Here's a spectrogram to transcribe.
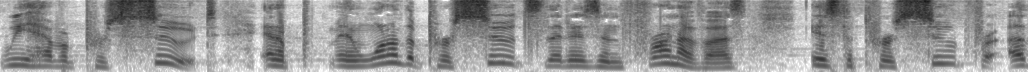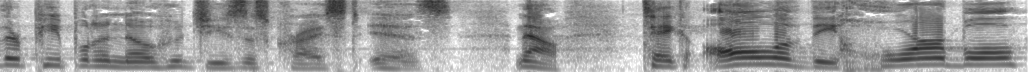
we have a pursuit. And, a, and one of the pursuits that is in front of us is the pursuit for other people to know who Jesus Christ is. Now, take all of the horrible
